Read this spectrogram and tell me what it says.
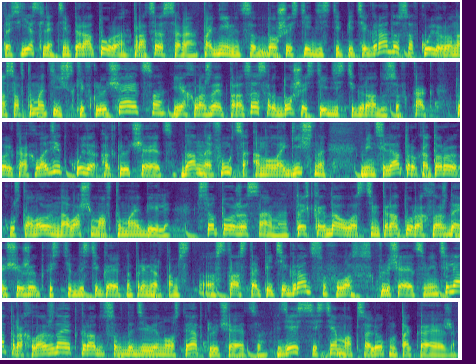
То есть если температура процессора поднимется до 65 градусов, кулер у нас автоматически включается и охлаждает процессор до 60 градусов. Как только охладит, кулер отключается. Данная функция аналогична вентилятору, который установлен на вашем автомобиле. Все то же самое. То есть когда у вас температура охлаждающей жидкости достигает, например, там 100-105 градусов, у вас включается вентилятор, Вентилятор охлаждает градусов до 90 и отключается. Здесь система абсолютно такая же.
